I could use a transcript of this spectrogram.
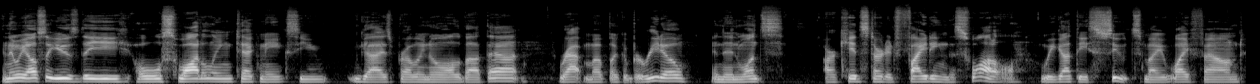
And then we also used the whole swaddling techniques. You guys probably know all about that. Wrap them up like a burrito. And then once our kids started fighting the swaddle, we got these suits my wife found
